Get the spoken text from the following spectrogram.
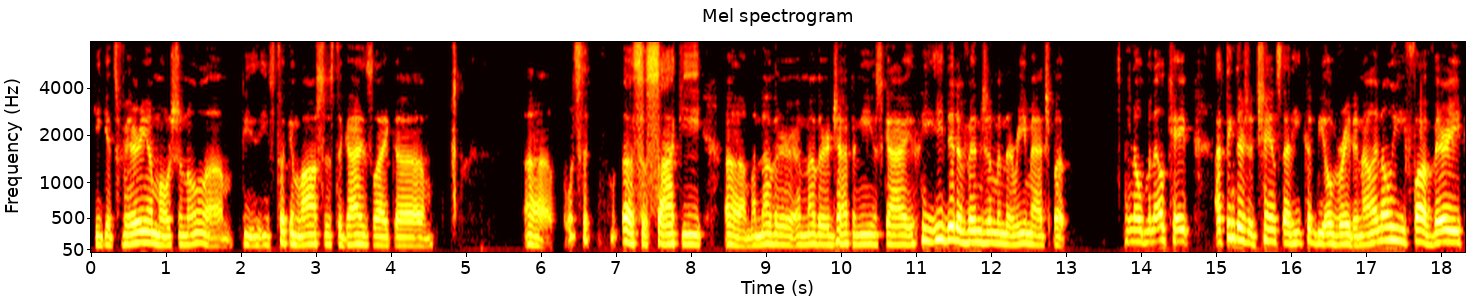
he gets very emotional. Um, he, he's taken losses to guys like um, uh, what's the uh, Sasaki, um, another another Japanese guy. He he did avenge him in the rematch, but you know Manel Kape. I think there's a chance that he could be overrated. Now I know he fought very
